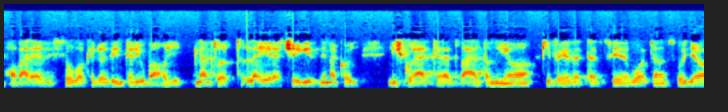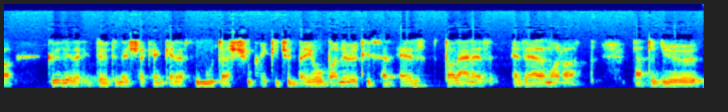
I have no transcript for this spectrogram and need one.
ha bár ez is szóba kerül az interjúban, hogy nem tudott leérettségizni, meg hogy iskolát kellett váltania. Kifejezetten cél volt az, hogy a közéleti történéseken keresztül mutassuk egy kicsit be jobban őt, hiszen ez, talán ez, ez elmaradt. Tehát, hogy ő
